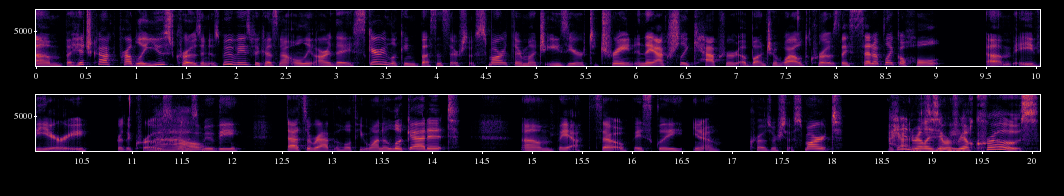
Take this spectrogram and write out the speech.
Um, but Hitchcock probably used crows in his movies because not only are they scary looking, but since they're so smart, they're much easier to train. And they actually captured a bunch of wild crows. They set up like a whole um, aviary for the crows for this movie. That's a rabbit hole if you want to look at it. Um, but yeah, so basically, you know, crows are so smart. I didn't realize they were real crows.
